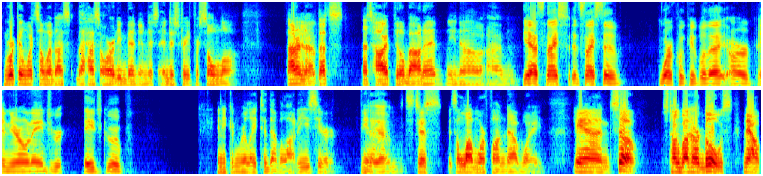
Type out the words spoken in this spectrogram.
working with someone that's, that has already been in this industry for so long. I don't Yeah. know. That's that's how I feel about it. You know, um, Yeah, it's nice. It's nice to work with people that are in your own age age group. And you can relate to them a lot easier. You know, Yeah. it's just it's a lot more fun that way. And so let's talk about our goals now.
